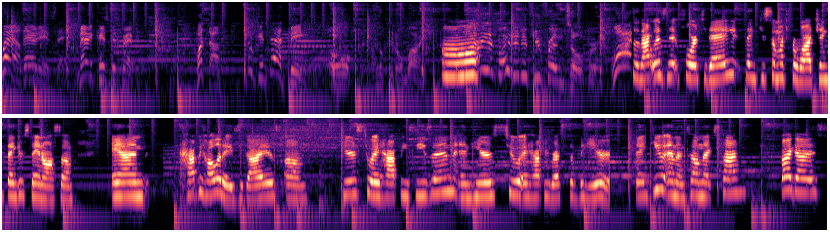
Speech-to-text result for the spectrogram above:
Well, there it is then. Merry Christmas for everyone. What the? Who could that be? Oh, I hope you don't mind. Aw. I invited a few friends over. What? So that was it for today. Thank you so much for watching. Thank you for staying awesome. And happy holidays, you guys. Um, here's to a happy season and here's to a happy rest of the year. Thank you, and until next time, bye, guys.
